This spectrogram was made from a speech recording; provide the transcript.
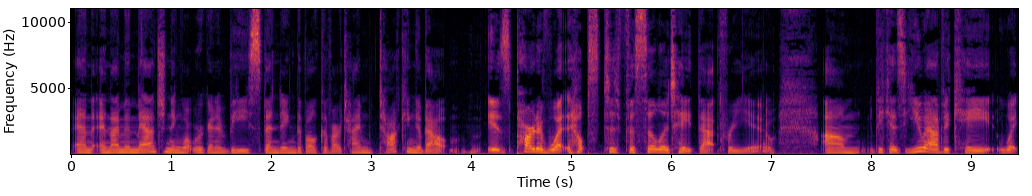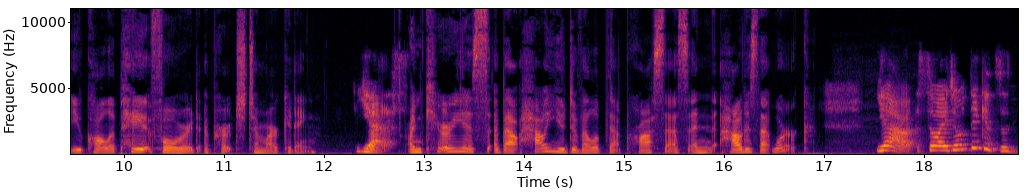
And and I'm imagining what we're going to be spending the bulk of our time talking about is part of what helps to facilitate that for you, um, because you advocate what you call a pay it forward approach to marketing. Yes. I'm curious about how you develop that process and how does that work? Yeah, so I don't think it's a,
